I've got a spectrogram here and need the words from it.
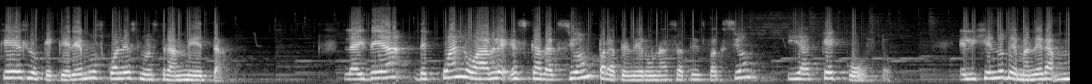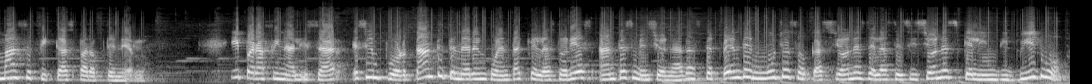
qué es lo que queremos, cuál es nuestra meta. La idea de cuán hable es cada acción para tener una satisfacción y a qué costo, eligiendo de manera más eficaz para obtenerlo. Y para finalizar, es importante tener en cuenta que las teorías antes mencionadas dependen en muchas ocasiones de las decisiones que el individuo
